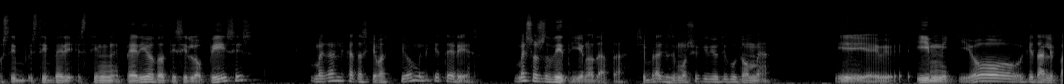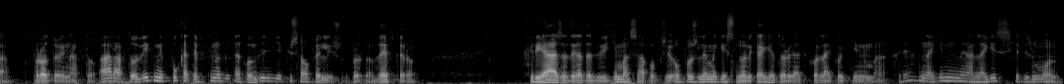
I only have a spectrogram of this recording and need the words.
στην, στην, στην περίοδο της υλοποίησης μεγάλη κατασκευαστική όμιλη και εταιρείες. Μέσως ΣΔΙΤ γίνονται αυτά. Συμπράξεις δημοσίου και ιδιωτικού τομέα. Η, η ΜΚΟ κτλ. Πρώτο είναι αυτό. Άρα αυτό δείχνει πού κατευθύνονται τα κονδύλια και ποιους θα ωφελήσουν. Πρώτο. Δεύτερο, χρειάζεται κατά τη δική μας άποψη, όπως λέμε και συνολικά για το εργατικό λαϊκό κίνημα, χρειάζεται να γίνουν αλλαγές συσχετισμών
